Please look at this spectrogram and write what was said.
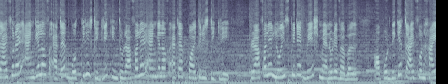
টাইফুনের অ্যাঙ্গেল অফ অ্যাটাক বত্রিশ ডিগ্রি কিন্তু রাফালের অ্যাঙ্গেল অফ অ্যাটাক পঁয়ত্রিশ ডিগ্রি। রাফালের লো স্পিডে বেশ ম্যানুরেভেবল অপরদিকে টাইফুন হাই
